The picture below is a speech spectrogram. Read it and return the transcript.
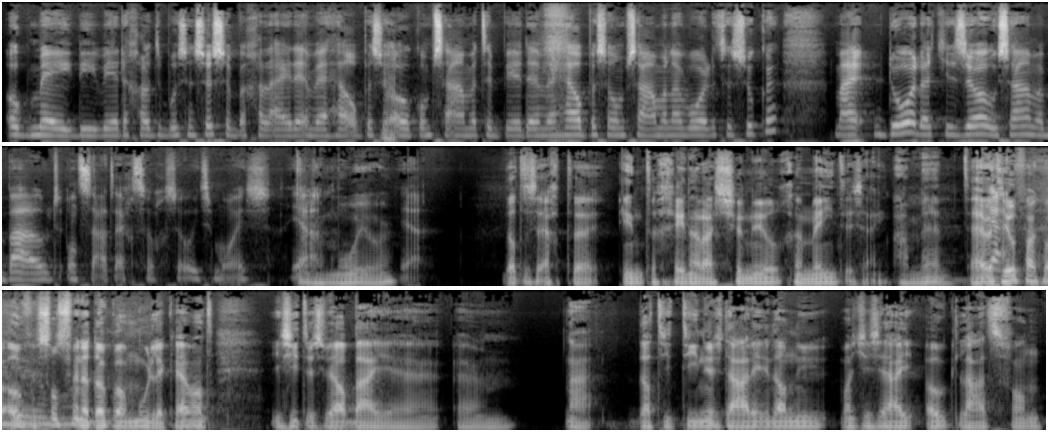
ook mee die weer de grote broers en zussen begeleiden. En we helpen ze Ja. ook om samen te bidden. En we helpen ze om samen naar woorden te zoeken. Maar doordat je zo samen bouwt, ontstaat echt zo, zoiets moois. Ja. Ja, mooi hoor. Ja. Dat is echt eh, intergenerationeel gemeente zijn. Amen. Daar hebben we het heel vaak wel over. Soms vind ik dat ook wel moeilijk, hè? Want je ziet dus wel bij, eh, ehm, nou, dat die tieners daarin dan nu, want je zei ook laatst van,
